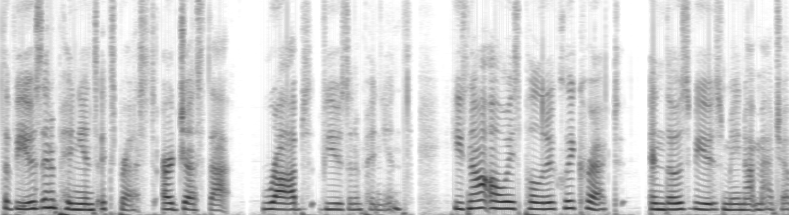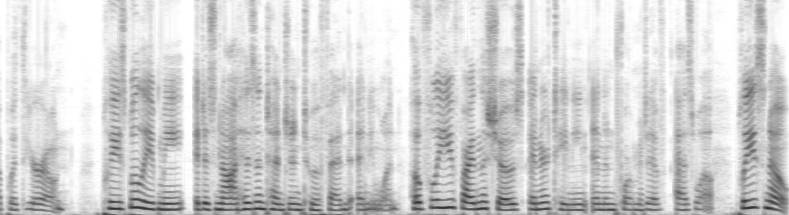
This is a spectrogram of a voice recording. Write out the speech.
The views and opinions expressed are just that Rob's views and opinions. He's not always politically correct, and those views may not match up with your own. Please believe me, it is not his intention to offend anyone. Hopefully, you find the shows entertaining and informative as well. Please note,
